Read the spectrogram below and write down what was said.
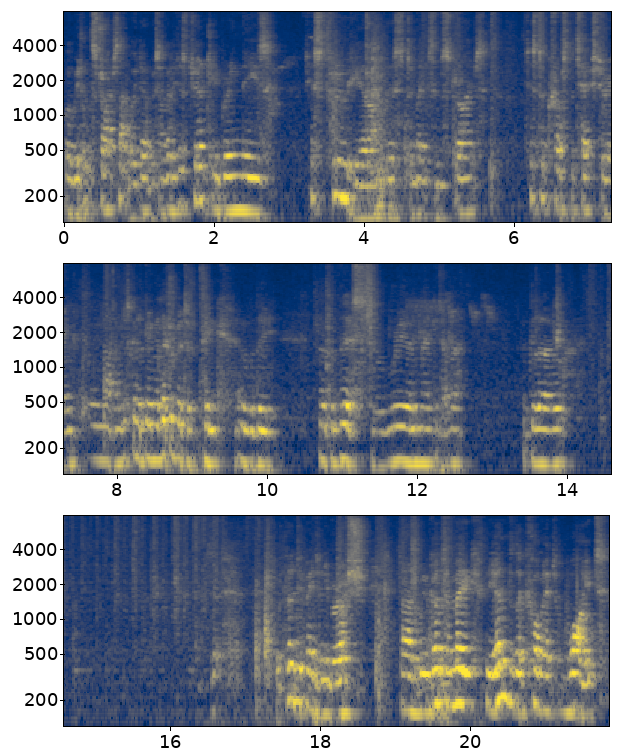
well we put the stripes that way don't we, so I'm going to just gently bring these just through here like this to make some stripes, just across the texturing. I'm just going to bring a little bit of pink over the over this to really make it have a, a glow. So plenty of paint on your brush and we're going to make the end of the comet white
